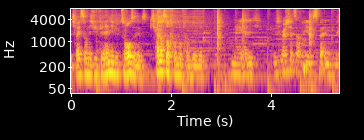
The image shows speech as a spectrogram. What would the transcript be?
Ich weiß doch nicht, wie viel Handy du zu Hause nimmst. Ich kann das doch von, nur von hier nehmen. Nee, ehrlich. Ich möchte jetzt auch hier das beenden.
